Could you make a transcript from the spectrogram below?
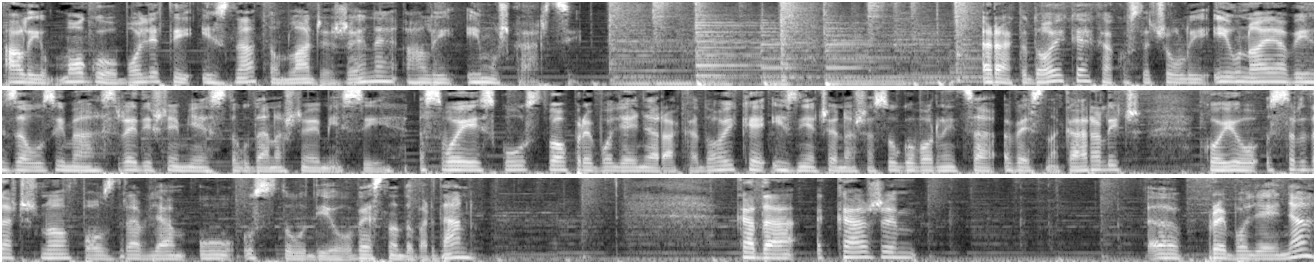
ali mogu oboljeti i znatno mlađe žene, ali i muškarci. Rak dojke, kako ste čuli i u najavi, zauzima središnje mjesto u današnjoj emisiji. Svoje iskustvo preboljenja raka dojke iznijeće naša sugovornica Vesna Karalić, koju srdačno pozdravljam u studiju. Vesna, dobar dan. Kada kažem e, preboljenja,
